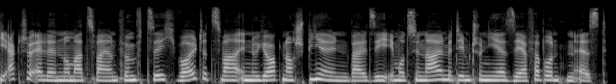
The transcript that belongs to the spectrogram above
Die aktuelle Nummer 52 wollte zwar in New York noch spielen, weil sie emotional mit dem Turnier sehr verbunden ist.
